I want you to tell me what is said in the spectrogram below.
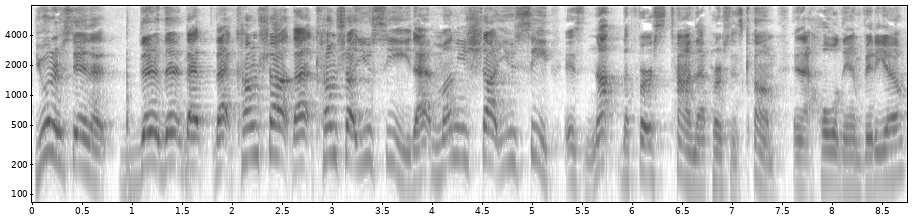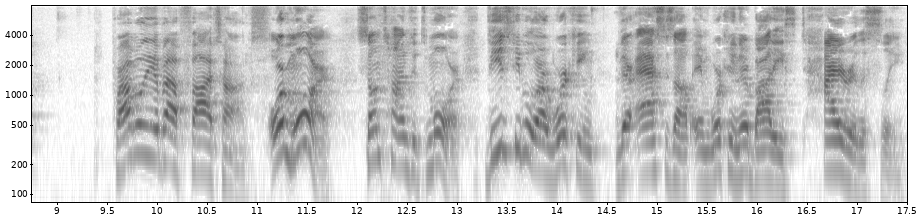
you understand that there, there, that that cum shot, that cum shot you see, that money shot you see, is not the first time that person's come in that whole damn video, probably about five times. or more. Sometimes it's more. These people are working their asses off and working their bodies tirelessly,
